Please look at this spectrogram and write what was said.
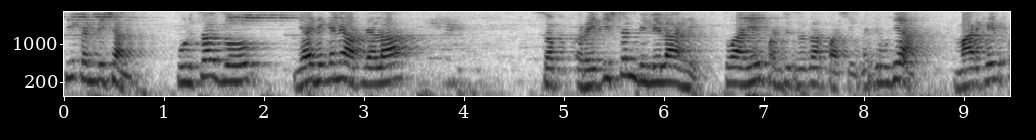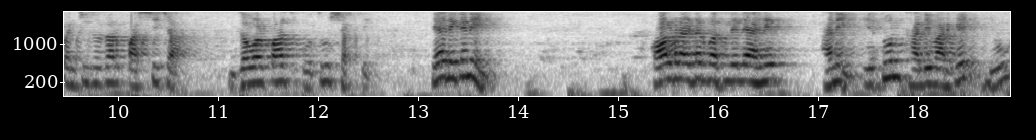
ती कंडिशन पुढचा जो या ठिकाणी आपल्याला सब रेजिस्टन दिलेला आहे तो आहे पंचवीस हजार पाचशे. म्हणजे उद्या मार्केट पंचवीस हजार पाचशेच्या जवळपास पोचू शकते. या ठिकाणी कॉल रायडर बसलेले आहेत आणि इथून खाली मार्केट येऊ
